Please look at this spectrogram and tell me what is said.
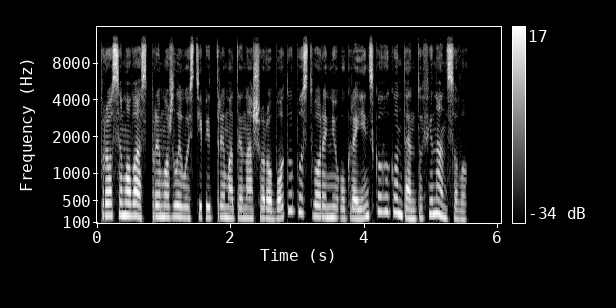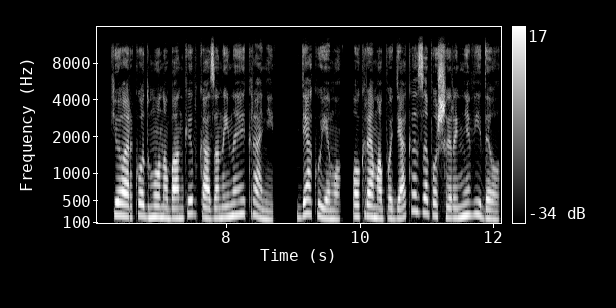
Просимо вас при можливості підтримати нашу роботу по створенню українського контенту фінансово. QR-код Монобанки вказаний на екрані. Дякуємо. Окрема подяка за поширення відео.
